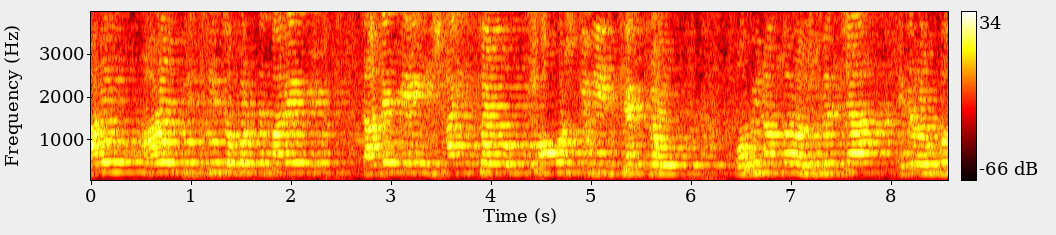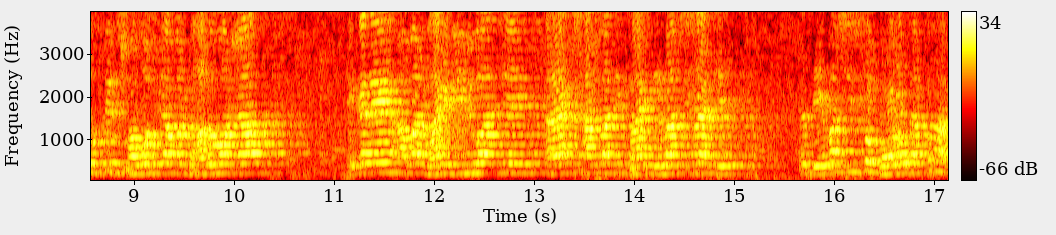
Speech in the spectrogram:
আরও আরও বিস্তৃত করতে পারে। তাদের এই সাহিত্য সংস্কৃতির ক্ষেত্র। অভিনন্দন ও শুভেচ্ছা। এখানে উপস্থিত সকলকে আমার ভালোবাসা। এখানে আমার ভাই রিজু আছে আর এক সাংবাদিক ভাই দেবাশিস আছে। তো দেবাশিস তো বড় ব্যাপার,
